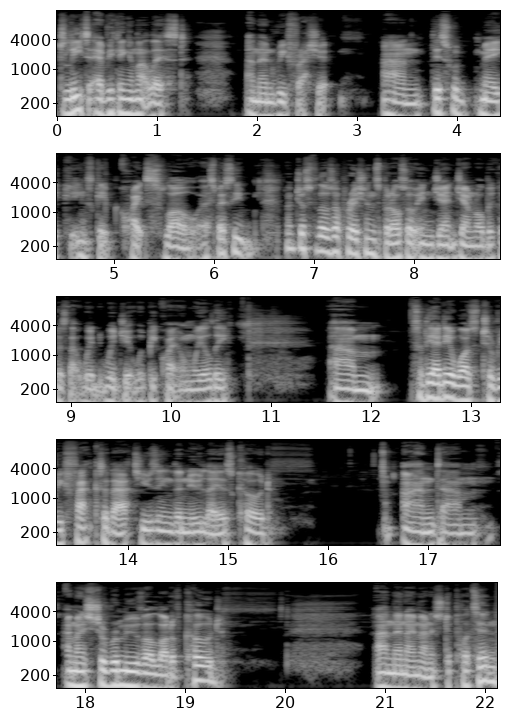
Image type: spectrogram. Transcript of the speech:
delete everything in that list and then refresh it. And this would make Inkscape quite slow, especially not just for those operations, but also in general because that widget would be quite unwieldy. Um, so the idea was to refactor that using the new layers code. And um, I managed to remove a lot of code. And then I managed to put in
